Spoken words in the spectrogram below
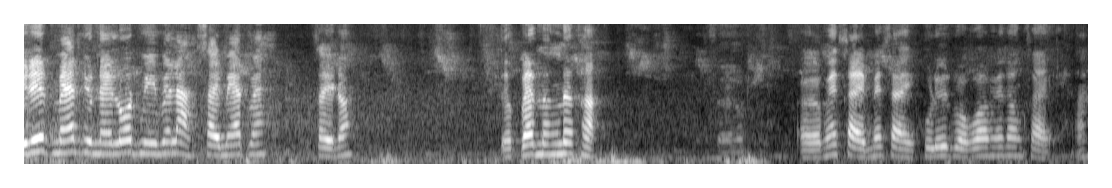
พี่ฤทธิ์แมสอยู่ในรถมีไหมล่ะ ใส่แมสไหมใส่เนาะเดี๋ยวแป๊บนึงเด้อค่ะได้แล้วเออไม่ใส่ไม่ใส่ครูฤทธิ์บอกว่าไม่ต้องใส่อะ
